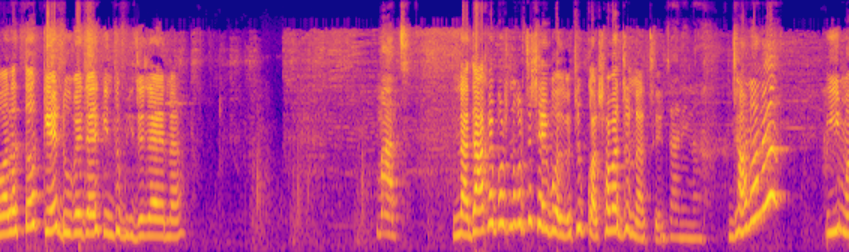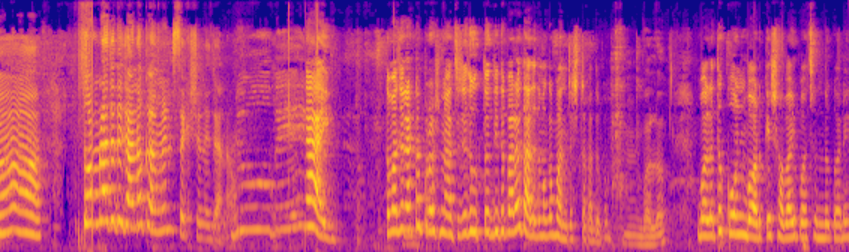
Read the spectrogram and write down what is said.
বলো তো কে ডুবে যায় কিন্তু ভিজে যায় না? মাছ। না যাকে প্রশ্ন করছে সেই বলবে। চুপ কর সবার জন্য আছে। জানি না। জানো না? ই মা তোমরা যদি জানো কমেন্ট সেকশনে জানাও। তাই? তোমার জন্য একটা প্রশ্ন আছে যদি উত্তর দিতে পারো তাহলে তোমাকে পঞ্চাশ টাকা দেবো। বলো। বলো তো কোন বরকে সবাই পছন্দ করে?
